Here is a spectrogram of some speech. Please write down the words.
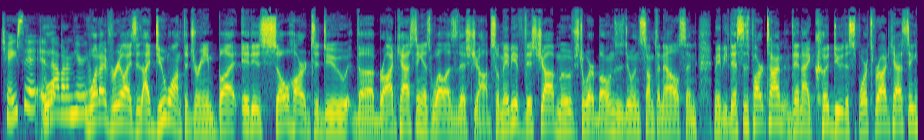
chase it. Is Well, that what I'm hearing? What I've realized is I do want the dream, but it is so hard to do the broadcasting as well as this job. So maybe if this job moves to where Bones is doing something else and maybe this is part time, then I could do the sports broadcasting.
